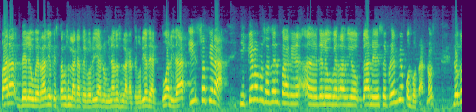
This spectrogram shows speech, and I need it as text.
para DLV Radio, que estamos en la categoría, nominados en la categoría de actualidad y sociedad. ¿Y qué vamos a hacer para que eh, DLV Radio gane ese premio? Pues votarnos. Lo que,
